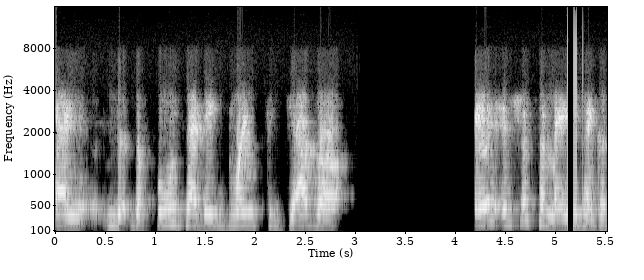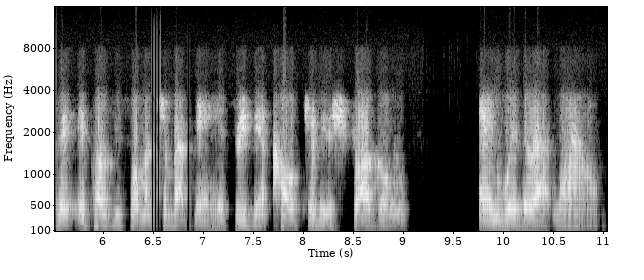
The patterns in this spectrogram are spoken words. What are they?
and the, the foods that they bring together. It, it's just amazing because it, it tells you so much about their history, their culture, their struggles, and where they're at now.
